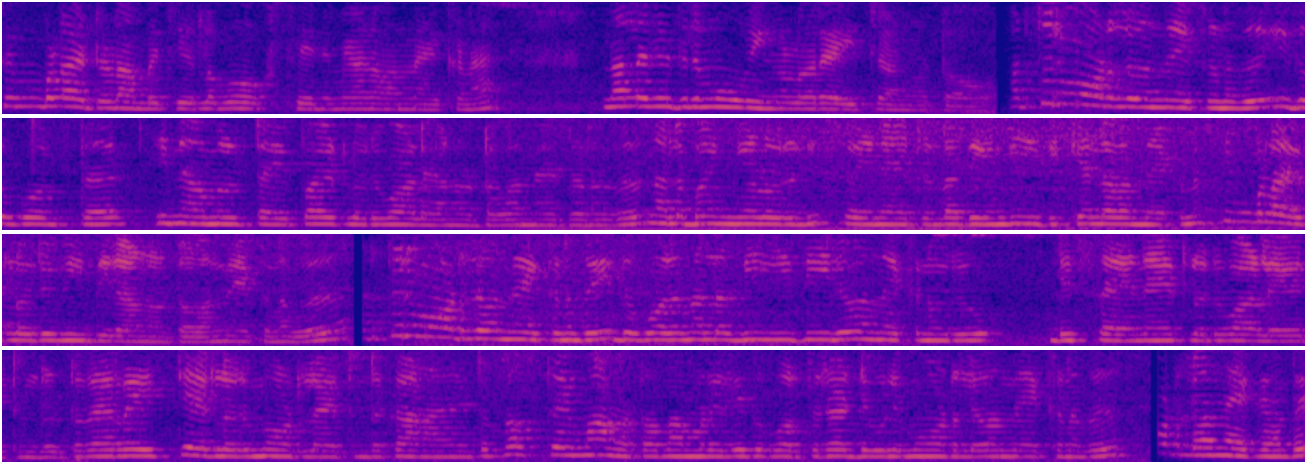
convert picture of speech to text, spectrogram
സിമ്പിൾ ആയിട്ട് ഇടാൻ പറ്റിയിട്ടുള്ള ബോക്സ് ചെയിനുമയാണ് വന്നേക്കണേ. നല്ല രീതിയിൽ മൂവിങ് ഉള്ള ഒരു ആണ് കേട്ടോ. അടുത്തൊരു മോഡൽ വന്നേക്കുന്നത് ഇതുപോലത്തെ ഇനാമൽ ടൈപ്പ് ആയിട്ടുള്ള ഒരു വളയാണ് കേട്ടോ വന്നേക്കുന്നത് നല്ല ഭംഗിയുള്ള ഒരു ഡിസൈൻ ആയിട്ടുണ്ട്. അധികം രീതിക്കല്ല വന്നേക്കുന്നത് സിമ്പിൾ ആയിട്ടുള്ള ഒരു രീതിയിലാണ് കേട്ടോ വന്നേക്കുന്നത് അടുത്തൊരു മോഡൽ വന്നേക്കുന്നത് ഇതുപോലെ നല്ല വീതിയിൽ വന്നേക്കുന്ന ഒരു ഡിസൈൻ ആയിട്ടുള്ള ഒരു വളയായിട്ടുണ്ട് കേട്ടോ. വെറൈറ്റി ആയിട്ടുള്ള ഒരു മോഡലായിട്ടുണ്ട് കാണാനായിട്ട്. ഫസ്റ്റ് ടൈം ആണ് കേട്ടോ നമ്മുടെ ഇതുപോലത്തെ ഒരു അടിപൊളി മോഡൽ വന്നേക്കണത്. മോഡൽ വന്നേക്കണത്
